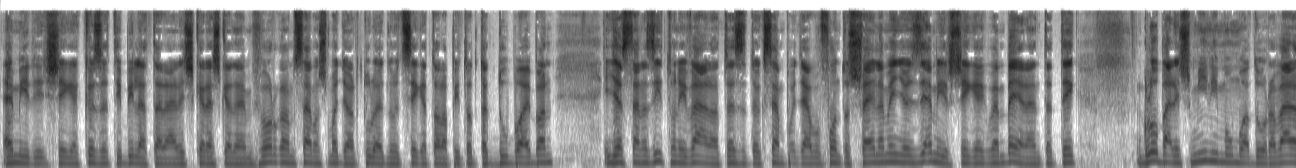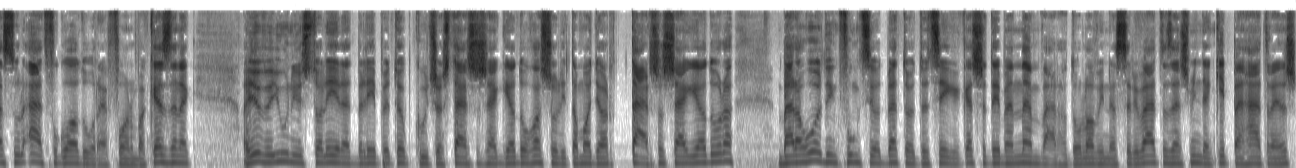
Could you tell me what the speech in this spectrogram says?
Emírségek közötti bilaterális kereskedelmi forgalom. Számos magyar tulajdonú céget alapítottak Dubajban, így aztán az itthoni vállalatvezetők szempontjából fontos fejlemény, hogy az emírségekben bejelentették, globális minimumadóra válaszul átfogó adóreformba kezdenek. A jövő júniustól életbe lépő több kulcsos társasági adó hasonlít a magyar társasági adóra, bár a holding funkciót betöltő cégek esetében nem várható lavinaszerű változás, mindenképpen hátrányos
